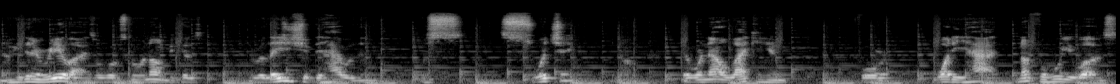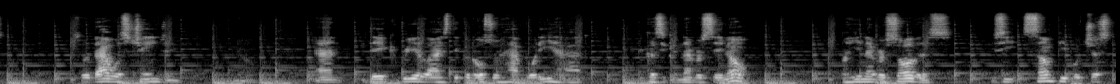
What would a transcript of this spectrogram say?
You know, he didn't realize what was going on because the relationship they had with him was switching. You know, that were now liking him for what he had, not for who he was. So that was changing, you know. And they realized they could also have what he had because he could never say no. But he never saw this. You see, some people just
